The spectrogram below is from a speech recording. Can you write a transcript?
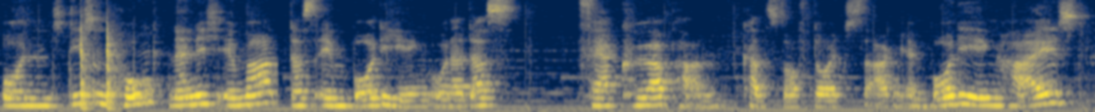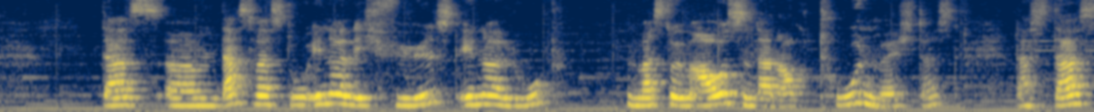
Und diesen Punkt nenne ich immer das Embodying oder das Verkörpern, kannst du auf Deutsch sagen. Embodying heißt, dass ähm, das, was du innerlich fühlst, Inner Loop, und was du im Außen dann auch tun möchtest, dass das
